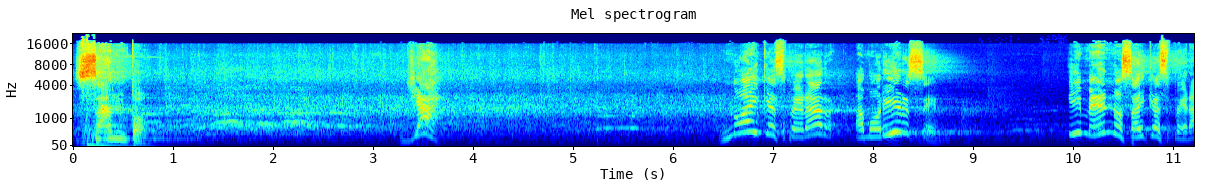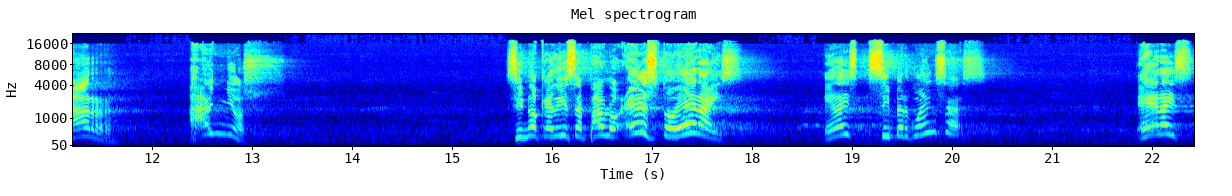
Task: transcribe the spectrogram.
santo. Ya. No hay que esperar a morirse. Y menos hay que esperar años. Sino que dice Pablo, esto erais. Erais sinvergüenzas. Erais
